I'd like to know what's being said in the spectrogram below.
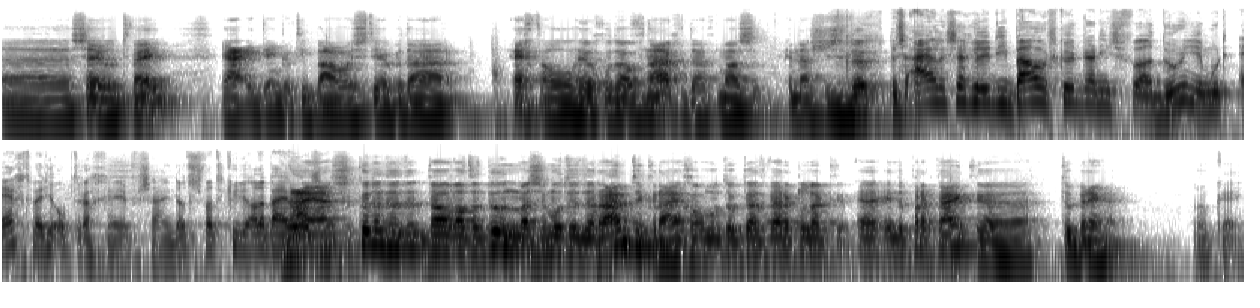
uh, CO2. Ja, ik denk dat die bouwers die hebben daar echt al heel goed over nagedacht. Maar als, en als je ze Dus eigenlijk zeggen jullie, die bouwers kunnen daar niets van doen. Je moet echt bij die opdrachtgever zijn. Dat is wat ik jullie allebei nou ja, ze kunnen er wel wat aan doen, maar ze moeten de ruimte krijgen om het ook daadwerkelijk uh, in de praktijk uh, te brengen. Oké. Okay.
